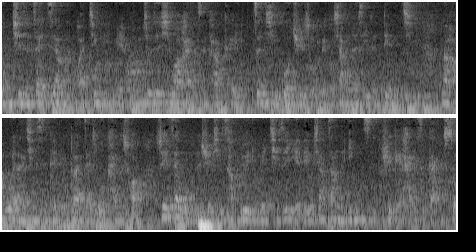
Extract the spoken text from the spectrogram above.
我们其实，在这样的环境里面，我们就是希望孩子他可以珍惜过去所留下，那是一个奠基。那他未来其实可以不断在做开创，所以在我们的学习场域里面，其实也留下这样的因子去给孩子感受。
